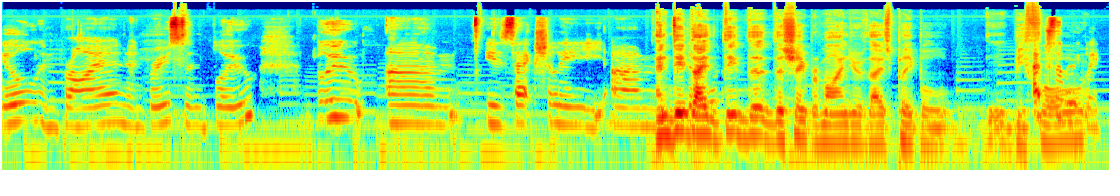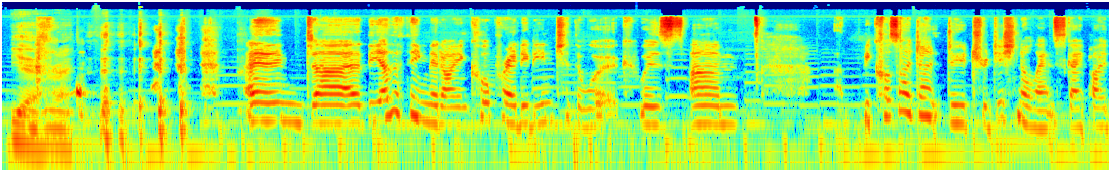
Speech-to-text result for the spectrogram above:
Bill and Brian and Bruce and Blue. Blue um, is actually. Um, and did the they did the, the sheep remind you of those people before? Absolutely. Yeah. Right. And uh, the other thing that I incorporated into the work was um, because I don't do traditional landscape, I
